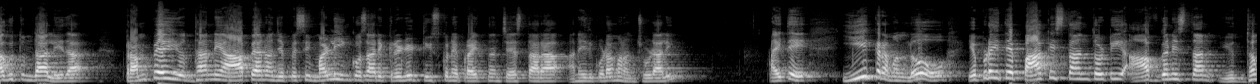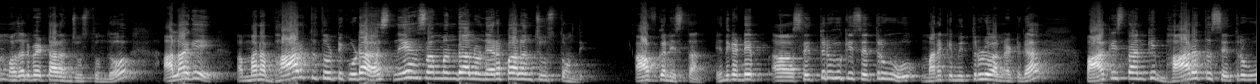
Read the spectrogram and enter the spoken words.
ఆగుతుందా లేదా? ట్రంపే యుద్ధాన్ని ఆపాను అని చెప్పేసి మళ్ళీ ఇంకోసారి క్రెడిట్ తీసుకునే ప్రయత్నం చేస్తారా అనేది కూడా మనం చూడాలి. అయితే ఈ క్రమంలో ఎప్పుడైతే పాకిస్తాన్ తోటి ఆఫ్ఘనిస్తాన్ యుద్ధం మొదలుపెట్టాలని చూస్తుందో అలాగే మన భారత్ తోటి కూడా స్నేహ సంబంధాలు నెరపాలని చూస్తోంది ఆఫ్ఘనిస్తాన్. ఎందుకంటే శత్రువుకి శత్రువు మనకి మిత్రుడు అన్నట్టుగా పాకిస్తాన్కి భారత్ శత్రువు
